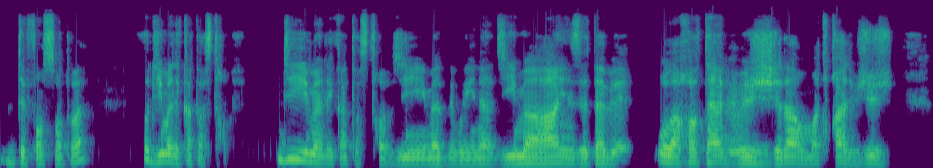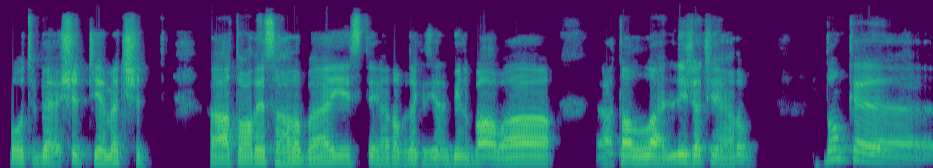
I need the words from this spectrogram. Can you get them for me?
الديفونس سونترال وديما لي كاتاستروف. ديما لي كاتاستروف ديما الذوينات ديما هاينز تابع والآخر تابع بالجرا وما تقاد بجوج وتباع شد يا ما تشد. ها توريس هرب ها يستي هرب داك ديال بيلباو ها عطا الله اللي جا تيهرب donc آه،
